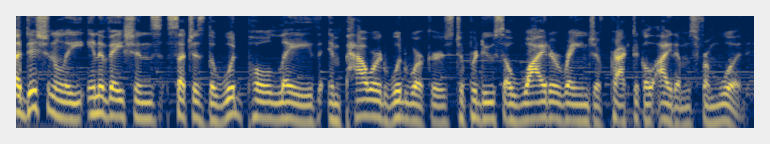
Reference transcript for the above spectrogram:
Additionally, innovations such as the wood pole lathe empowered woodworkers to produce a wider range of practical items from wood,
